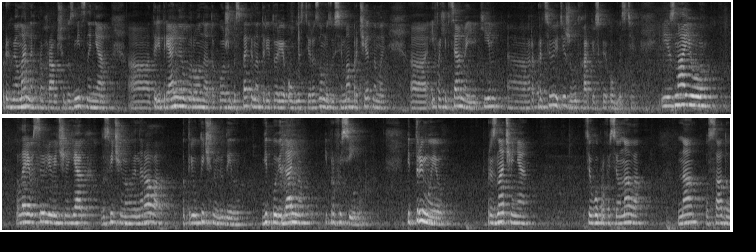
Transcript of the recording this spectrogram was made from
регіональних програм щодо зміцнення е, територіальної оборони, а також безпеки на території області разом із усіма причетними е, і фахівцями, які працюють і живуть в Харківській області. І знаю Валерія Васильовича як досвідченого генерала, патріотичну людину, відповідальну і професійну. Підтримую призначення цього професіонала на посаду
